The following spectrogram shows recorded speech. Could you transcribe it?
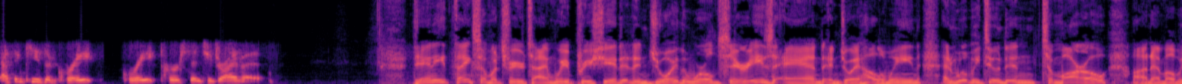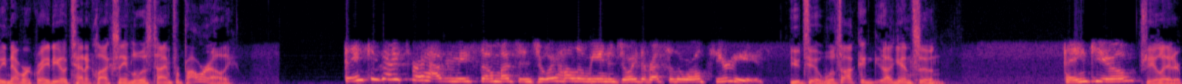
I think he's a great great person to drive it. Dani, thanks so much for your time. We appreciate it. Enjoy the World Series and enjoy Halloween. And we'll be tuned in tomorrow on MLB Network Radio, 10 o'clock St. Louis time for Power Alley. Thank you guys for having me so much. Enjoy Halloween. Enjoy the rest of the World Series. You too. We'll talk again soon. Thank you. See you later.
